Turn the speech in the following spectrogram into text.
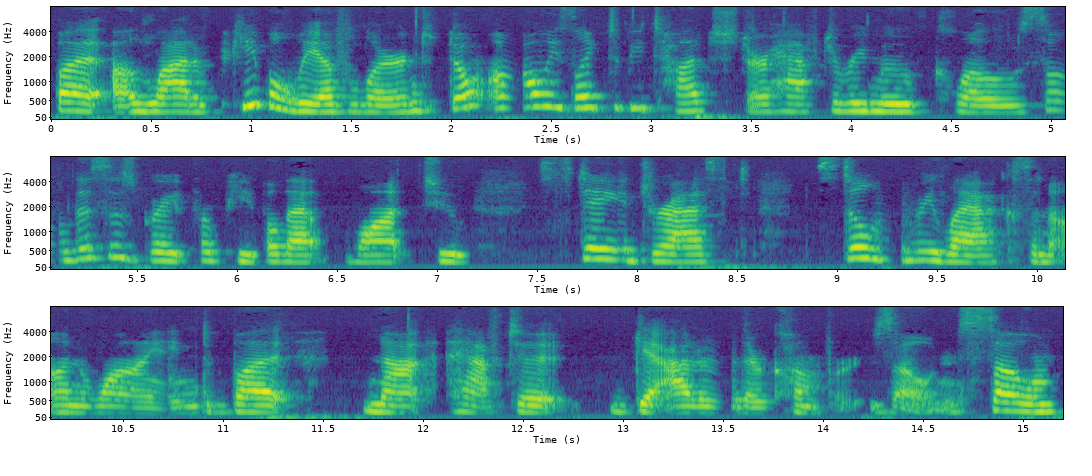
But a lot of people we have learned don't always like to be touched or have to remove clothes. So this is great for people that want to stay dressed, still relax and unwind, but not have to get out of their comfort zone. So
